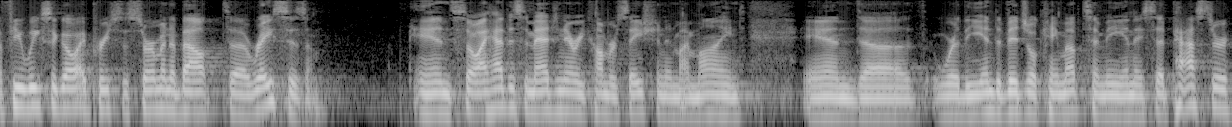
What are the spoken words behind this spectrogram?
a few weeks ago, I preached a sermon about uh, racism. And so I had this imaginary conversation in my mind, and uh, where the individual came up to me and they said, Pastor,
